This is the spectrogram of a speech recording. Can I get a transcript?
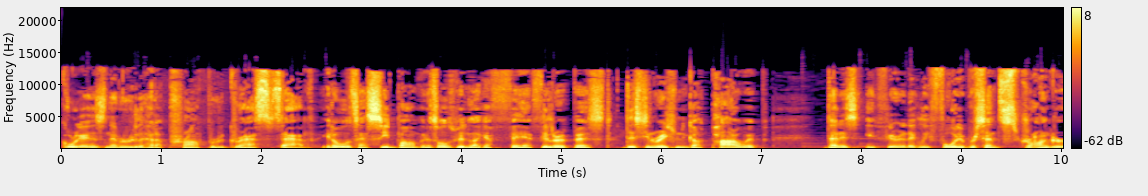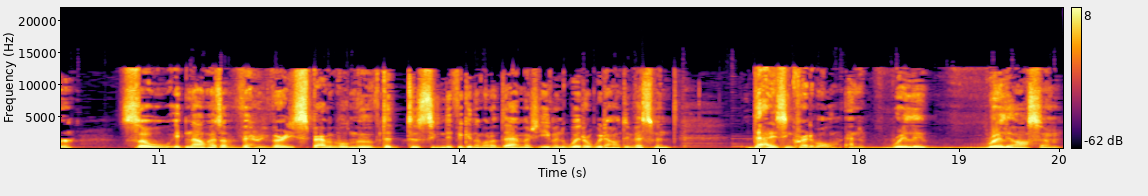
Gourgeist has never really had a proper grass stab. It always has Seed Bomb, and it's always been like a fair filler at best. This generation got Power Whip, that is theoretically 40% stronger. So it now has a very, very spammable move that does significant amount of damage, even with or without investment. That is incredible and really, really awesome.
